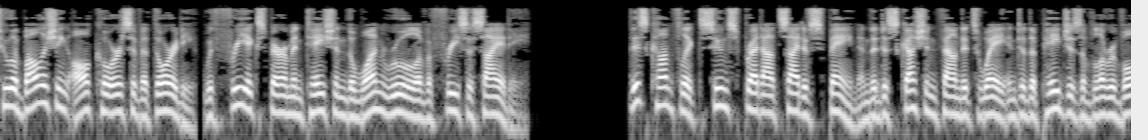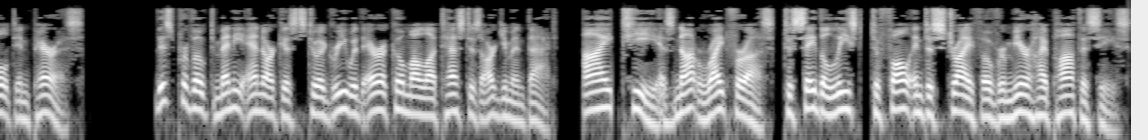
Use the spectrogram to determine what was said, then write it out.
to abolishing all coercive authority, with free experimentation the one rule of a free society. This conflict soon spread outside of Spain and the discussion found its way into the pages of La Revolte in Paris. This provoked many anarchists to agree with Errico Malatesta's argument that it is not right for us, to say the least, to fall into strife over mere hypotheses."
